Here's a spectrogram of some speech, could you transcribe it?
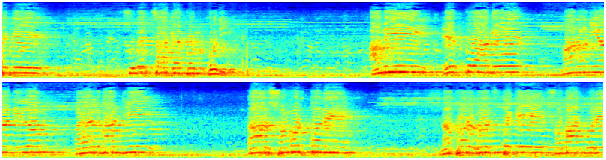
থেকে শুভেচ্ছা জ্ঞাপন করি। আমি একটু আগে মাননীয় নীলম পেহেলবানজি তার সমর্থনে নফরগঞ্জ থেকে সভা করে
